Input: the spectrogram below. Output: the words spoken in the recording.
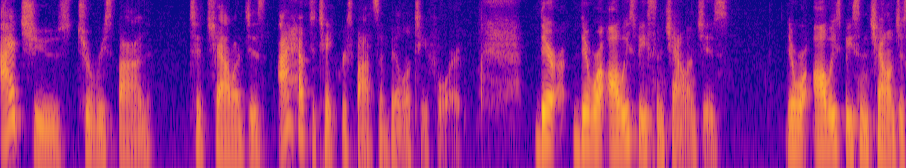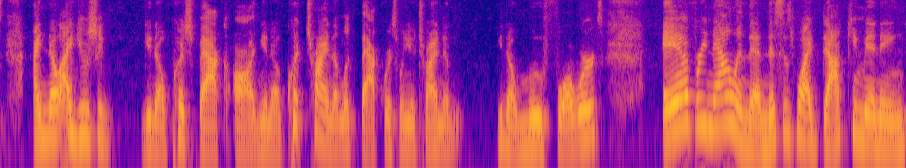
I choose to respond to challenges, I have to take responsibility for it. There, there will always be some challenges. There will always be some challenges. I know I usually, you know, push back on, you know, quit trying to look backwards when you're trying to, you know, move forwards. Every now and then, this is why documenting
